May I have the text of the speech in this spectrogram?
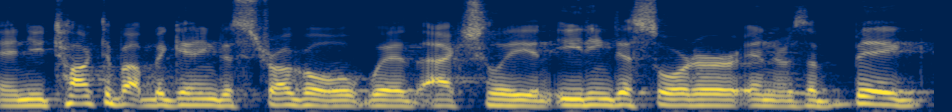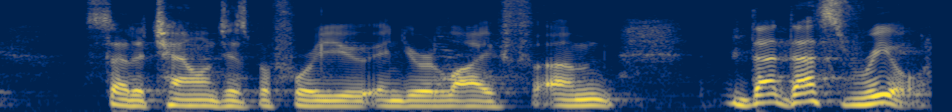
And you talked about beginning to struggle with actually an eating disorder, and there was a big set of challenges before you in your life. Um, that, that's real.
